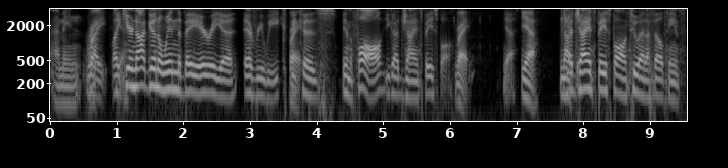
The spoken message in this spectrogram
I mean, Right. Like yeah. you're not going to win the Bay Area every week Right. because in the fall you got Giants baseball. right. Yeah. Yeah. You got Not Giants baseball and two NFL teams.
